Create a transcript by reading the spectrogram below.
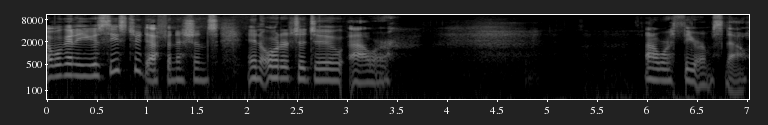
And we're going to use these two definitions in order to do our our theorems now.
